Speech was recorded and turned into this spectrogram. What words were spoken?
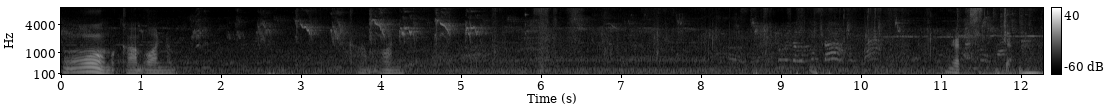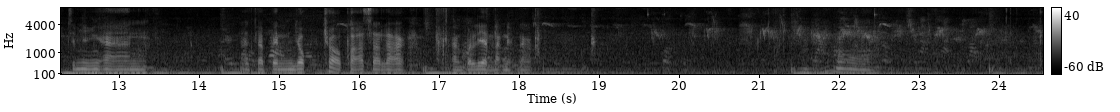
โอ้มะขามอ่อนครับขามอ่อนก็จะจะมีงาน อาจจะเป็นยกช่อฟ้าสาราการประเรียนหลังเนี่ยนะครับอืมโอเค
